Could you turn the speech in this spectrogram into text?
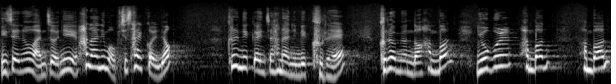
이제는 완전히 하나님 없이 살걸요? 그러니까 이제 하나님이 그래? 그러면 너 한번 욥을 한번 한번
